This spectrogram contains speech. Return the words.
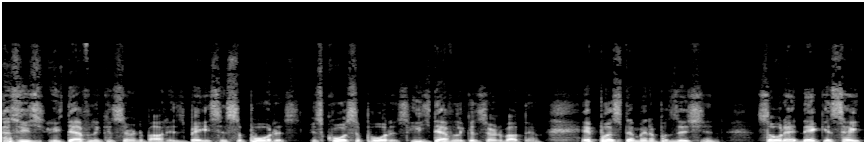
because he's he's definitely concerned about his base, his supporters, his core supporters. He's definitely concerned about them. It puts them in a position so that they can say,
